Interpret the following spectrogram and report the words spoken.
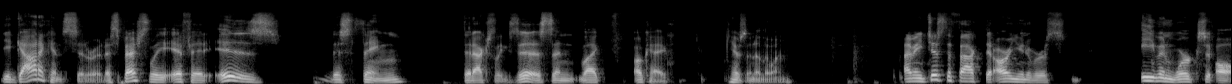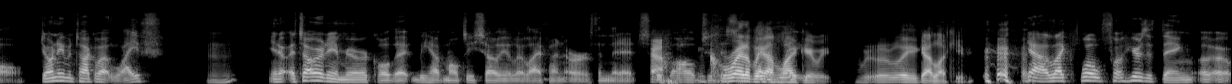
you got to consider it, especially if it is this thing that actually exists. And like, okay, here's another one. I mean, just the fact that our universe even works at all. Don't even talk about life Mhm. you know, it's already a miracle that we have multicellular life on Earth and that it's Yeah, evolved. this Incredibly unlikely. We, we really got lucky. Yeah, like, well, for, here's the thing. Uh, uh,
